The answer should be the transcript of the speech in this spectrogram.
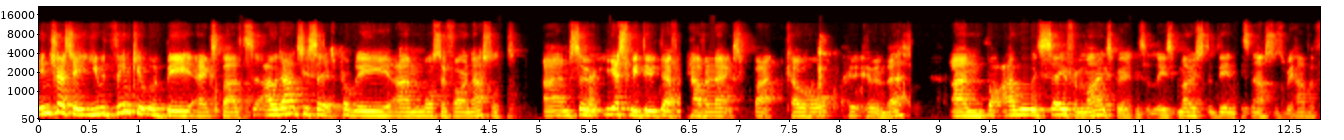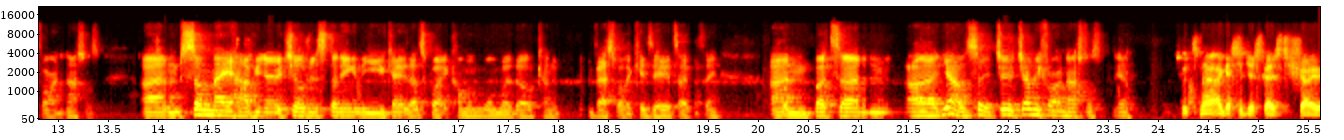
interesting. You would think it would be expats. I would actually say it's probably um, also foreign nationals. Um, so yes, we do definitely have an expat cohort who, who invest. Um, but I would say, from my experience at least, most of the internationals we have are foreign nationals. Um, some may have, you know, children studying in the UK. That's quite a common one where they'll kind of invest while the kids are here, type of thing. Um, but um, uh, yeah, I would say generally foreign nationals. Yeah. Good to know. I guess it just goes to show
